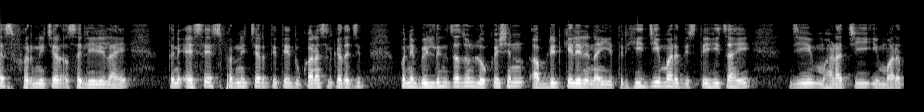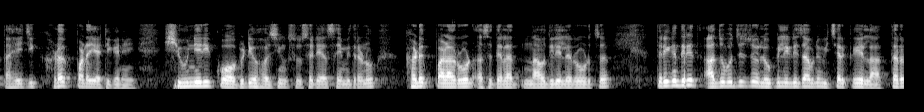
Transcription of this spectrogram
एस फर्निचर असं लिहिलेलं आहे. तर एस एस फर्निचर तिथे दुकान असेल कदाचित पण या बिल्डिंगचं अजून लोकेशन अपडेट केलेलं नाही आहे तर ही जी इमारत दिसते हीच आहे जी म्हाडाची इमारत आहे जी खडकपाडा या ठिकाणी आहे. शिवनेरी कोऑपरेटिव्ह हाऊसिंग सोसायटी असं आहे मित्रांनो खडकपाडा रोड असं त्याला नाव दिलेलं रोडचं. तर एकंदरीत आजूबाजूच्या लोकॅलिटीचा आपण विचार केला तर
